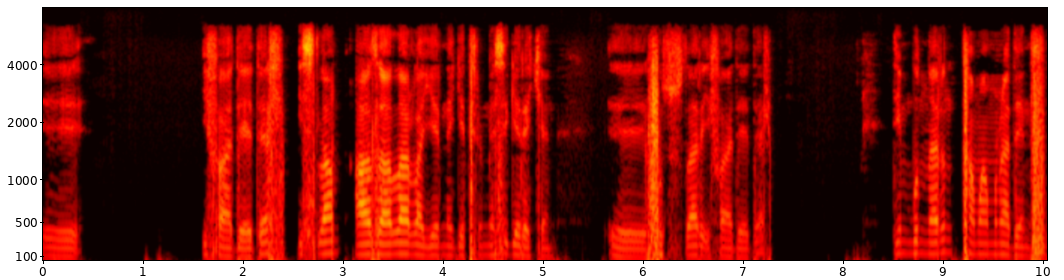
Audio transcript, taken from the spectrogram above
e, ifade eder. İslam azalarla yerine getirilmesi gereken e, hususları ifade eder. Din bunların tamamına denir.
